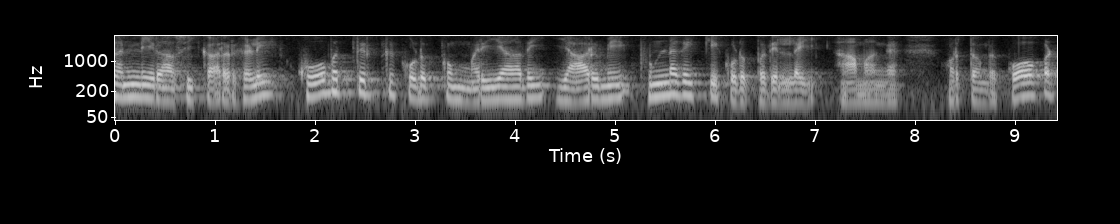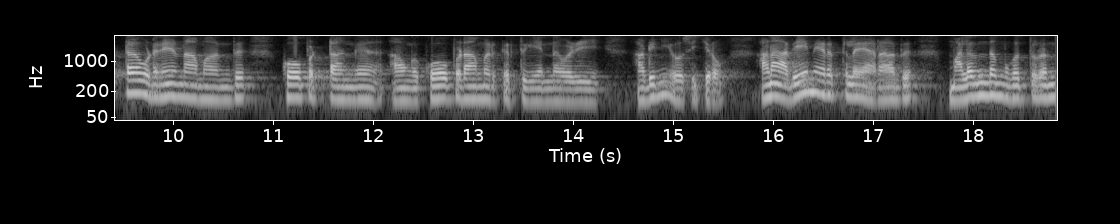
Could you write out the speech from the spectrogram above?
கன்னிராசிக்காரர்களே கோபத்திற்கு கொடுக்கும் மரியாதை யாருமே புன்னகைக்கு கொடுப்பதில்லை. ஆமாங்க. ஒருத்தவங்க கோவப்பட்டால் உடனே நாம் வந்து கோவப்பட்டாங்க அவங்க கோவப்படாமல் இருக்கிறதுக்கு என்ன வழி? அப்படின்னு யோசிக்கிறோம். ஆனால் அதே நேரத்தில் யாராவது மலர்ந்த முகத்துடன்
